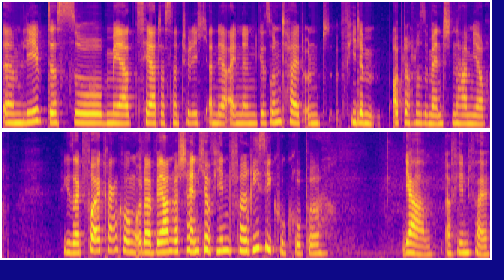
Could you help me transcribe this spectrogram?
ähm, lebt, desto mehr zehrt das natürlich an der eigenen Gesundheit und viele obdachlose Menschen haben ja auch wie gesagt, Vorerkrankungen oder wären wahrscheinlich auf jeden Fall Risikogruppe. Ja, auf jeden Fall.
